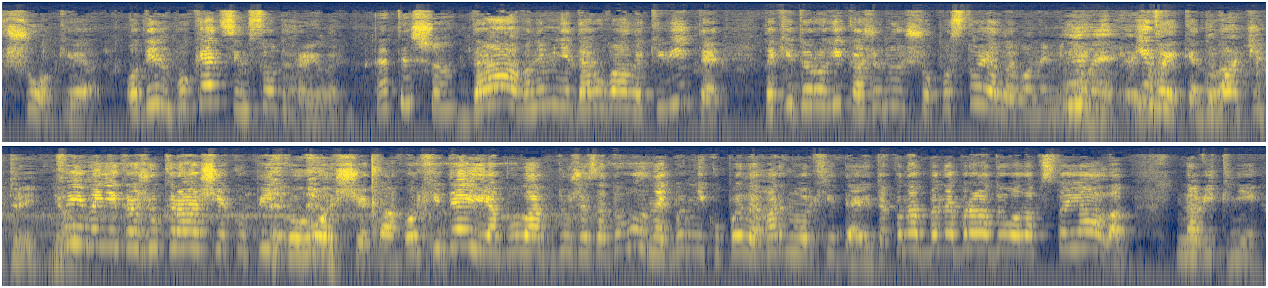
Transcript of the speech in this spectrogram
в шокі. Один букет 700 гривень. Та ти що? Да, вони мені дарували квіти, такі дорогі, кажу, ну і що, постояли вони мені і викинула. 23 дня. Ви мені кажу, краще купіть в горщиках. Орхідею я була б дуже задоволена, якби мені купили гарну орхідею. Так вона б мене б радувала б, стояла б на вікні.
